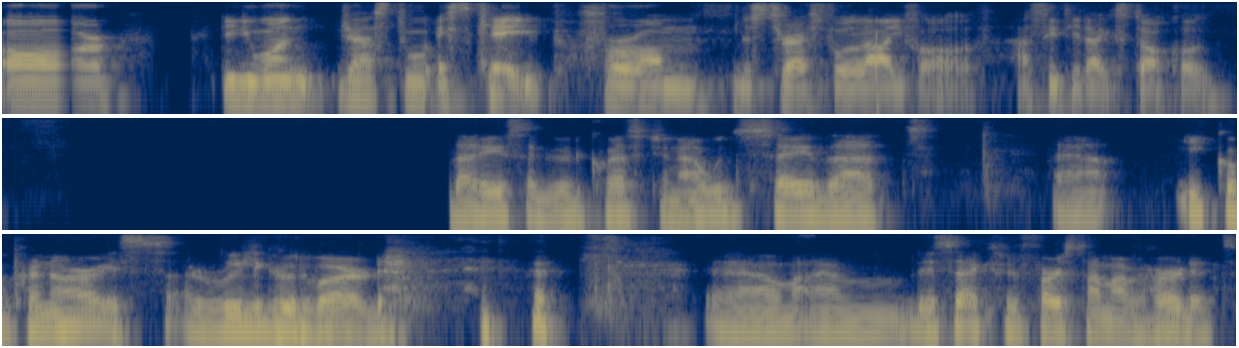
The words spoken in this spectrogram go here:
or did you want just to escape from the stressful life of a city like Stockholm? That is a good question. I would say that uh, ecopreneur is a really good word. Um, this is actually the first time I've heard it,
